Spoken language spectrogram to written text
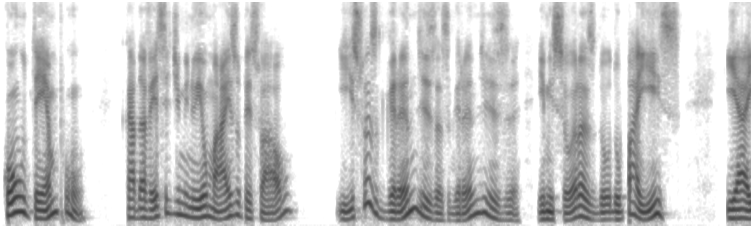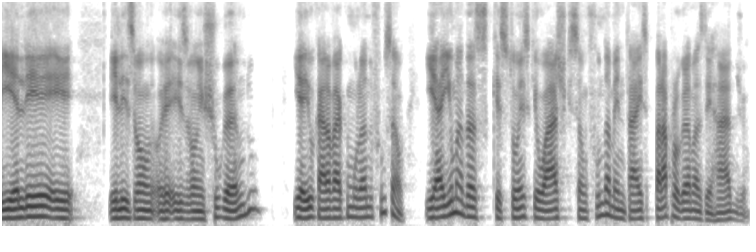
com o tempo, cada vez se diminuiu mais o pessoal, e isso as grandes, as grandes emissoras do, do país. E aí ele, eles, vão, eles vão enxugando, e aí o cara vai acumulando função. E aí uma das questões que eu acho que são fundamentais para programas de rádio,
